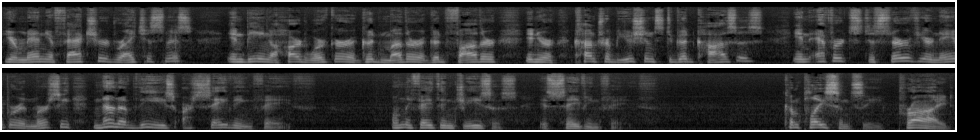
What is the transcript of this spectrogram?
your manufactured righteousness, in being a hard worker, a good mother, a good father, in your contributions to good causes, in efforts to serve your neighbor in mercy, none of these are saving faith. Only faith in Jesus is saving faith. Complacency, pride,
